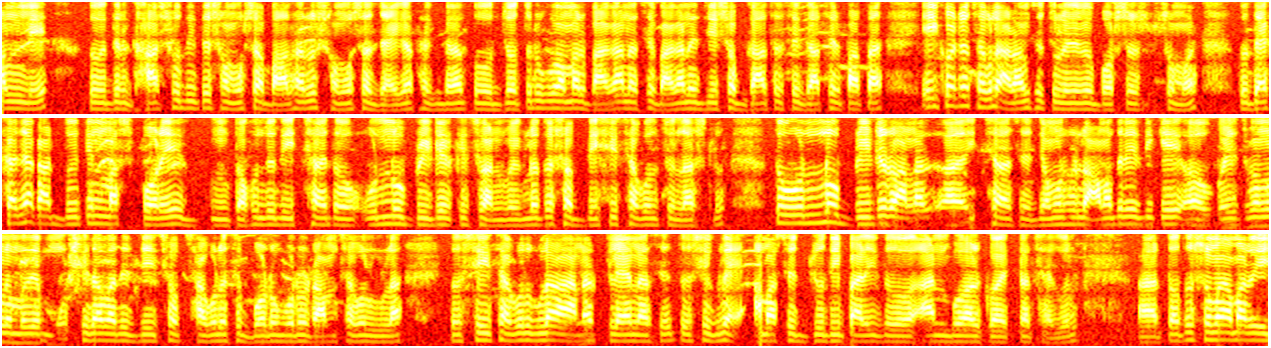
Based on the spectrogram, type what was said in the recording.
আনলে তো ওদের ঘাসও দিতে সমস্যা বাঁধারও সমস্যা জায়গা থাকবে না। তো যতটুকু আমার বাগান আছে বাগানে যেসব গাছ আছে গাছের পাতা এই কয়টা ছাগল আরামসে চলে যাবে বর্ষার সময়। তো দেখা যাক আর দুই তিন মাস পরে তখন যদি ইচ্ছা হয় তো অন্য ব্রিডের কিছু আনব। এগুলো তো সব দেশি ছাগল চলে আসলো। তো অন্য ব্রিডেরও আহ, ইচ্ছা আছে। যেমন হলো আমাদের এদিকে ওয়েস্ট বেঙ্গলের মধ্যে মুর্শিদাবাদের যেই সব ছাগল আছে, বড় বড় রাম ছাগলগুলা। তো সেই ছাগলগুলো আনার প্ল্যান আছে। তো সেগুলো মাসে যদি পারি তো আনব আর কয়েকটা ছাগল। আর তত সময় আমার এই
